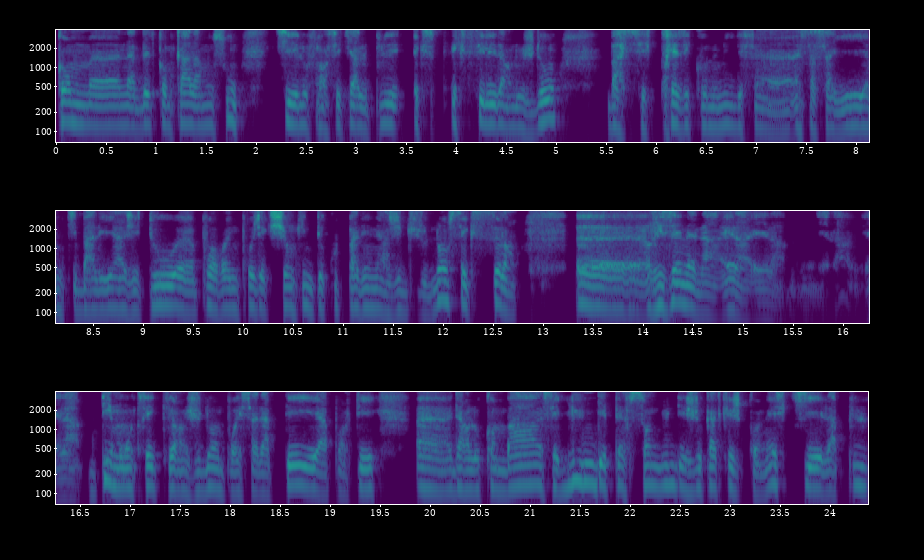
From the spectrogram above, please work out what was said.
comme un athlète comme Karl Amoussou, qui est le français qui a le plus excellé dans le judo, bah, c'est très économique de faire un, un un petit balayage et tout, euh, pour avoir une projection qui ne te coûte pas d'énergie du judo. Non, c'est excellent. Euh, Rizen, elle a, elle, a, elle, a, elle a démontré qu'en judo, on pourrait s'adapter et apporter euh, dans le combat. C'est l'une des personnes, l'une des judokas que je connaisse qui est la plus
